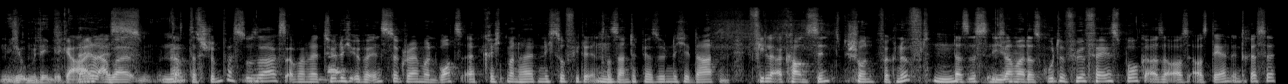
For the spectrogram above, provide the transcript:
nicht unbedingt egal, naja, aber es, ne? das, das, stimmt, was du sagst, aber natürlich ja. über Instagram und WhatsApp kriegt man halt nicht so viele mhm. interessante mhm. persönliche Daten. Viele Accounts sind schon verknüpft. Mhm. Das ist, ich ja. sag mal, das Gute für Facebook, also aus, aus deren Interesse.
